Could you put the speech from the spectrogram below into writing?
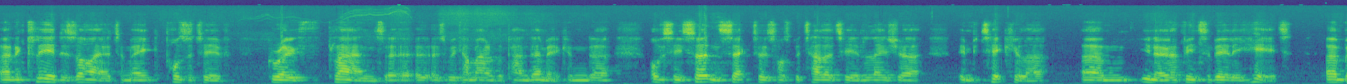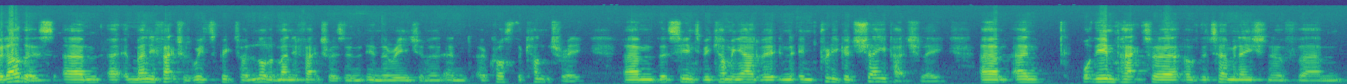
and a clear desire to make positive growth plans uh, uh as we come out of the pandemic. And uh, obviously, certain sectors, hospitality and leisure in particular, um, you know, have been severely hit. Um, but others, um, uh, manufacturers, we speak to a lot of manufacturers in, in the region and, and across the country um, that seem to be coming out of it in, in pretty good shape, actually. Um, and what the impact uh, of the termination of, um,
